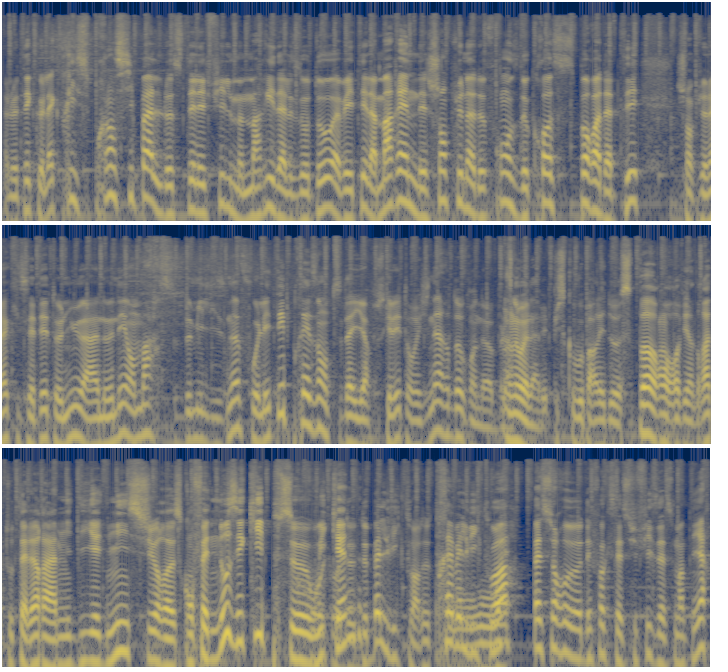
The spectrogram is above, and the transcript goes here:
A noter que l'actrice principale de ce téléfilm, Marie Dalzotto, avait été la marraine des championnats de France de cross sport adapté, championnat qui s'était tenu à Annonay en mars 2019, où elle était présente d'ailleurs, puisqu'elle est originaire de Grenoble. Voilà, mais puisque vous parlez de sport, on reviendra tout à l'heure à midi et demi sur euh, ce qu'ont fait nos équipes ce week-end. De, belles victoires, de très belles victoires. Pas sûr euh, des fois que ça suffise à se maintenir.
